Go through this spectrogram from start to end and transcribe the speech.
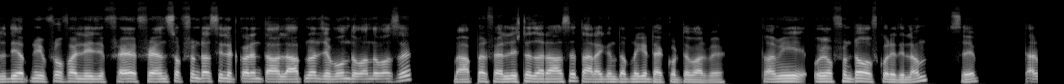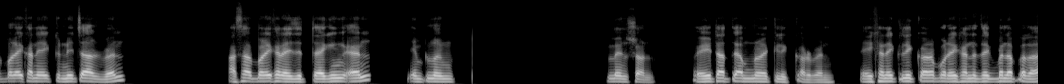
যদি আপনি প্রোফাইলে যে ফ্রেন্ডস অপশনটা সিলেক্ট করেন, তাহলে আপনার যে বন্ধু বান্ধব আছে বা আপনার লিস্টে যারা আছে, তারা কিন্তু আপনাকে ট্যাগ করতে পারবে। তো আমি ওই অপশনটা অফ করে দিলাম সেভ তারপরে এখানে একটু নিচে আসবেন। আসার পর এখানে এই যে ট্যাগিং অ্যান্ড এমপ্লয়মেন্ট মেনশন এইটাতে আপনারা ক্লিক করবেন। এইখানে ক্লিক করার পর এখানে দেখবেন আপনারা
